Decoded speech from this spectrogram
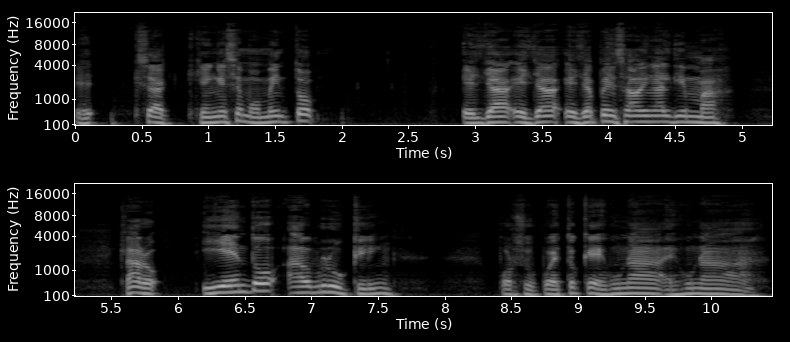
eh, o sea, que en ese momento él ya, él ya, él ya pensaba en alguien más. Claro, yendo a Brooklyn, por supuesto que es una, es una,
